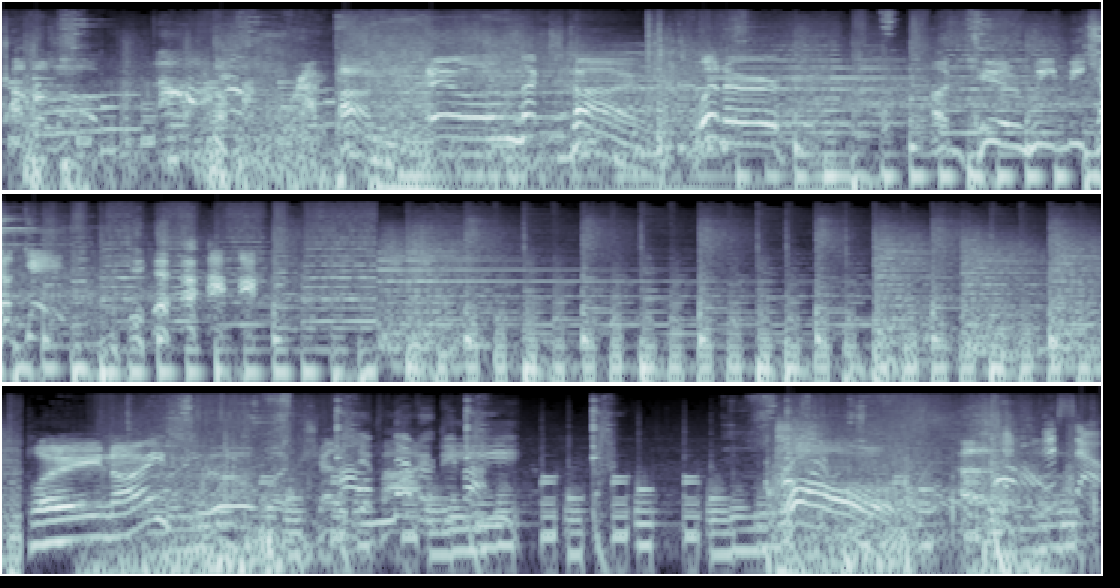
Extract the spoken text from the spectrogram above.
Come along. Until next time, winner Until we meet again. play nice, No I'll never give me. roll! Check this out!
